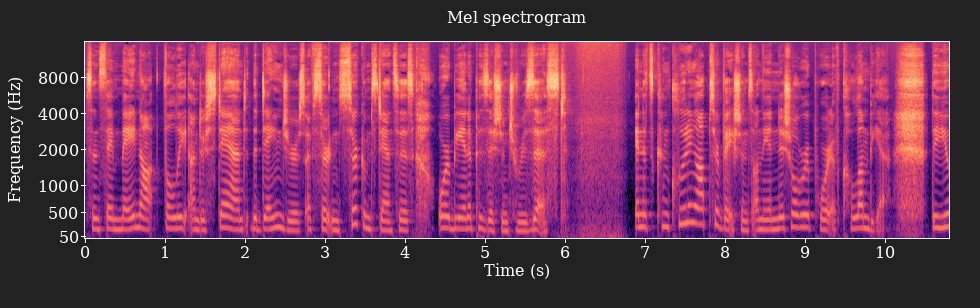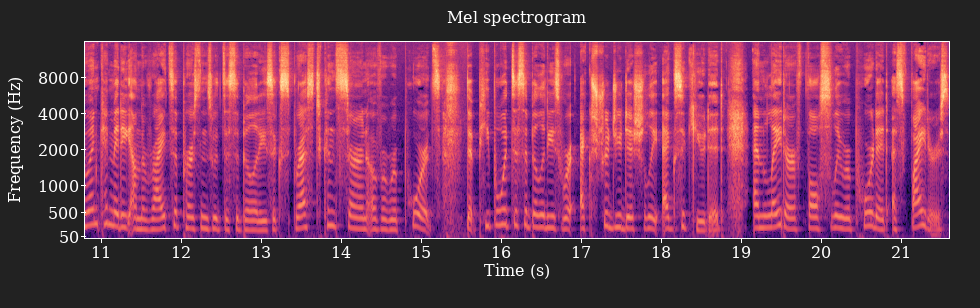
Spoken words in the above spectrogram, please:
since they may not fully understand the dangers of certain circumstances or be in a position to resist. In its concluding observations on the initial report of Colombia, the UN Committee on the Rights of Persons with Disabilities expressed concern over reports that people with disabilities were extrajudicially executed and later falsely reported as fighters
